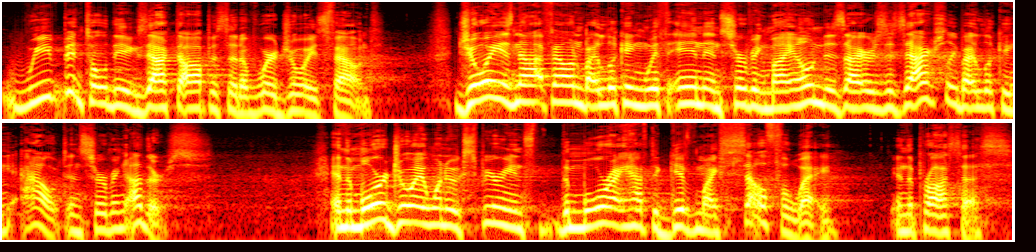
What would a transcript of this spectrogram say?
we've been told the exact opposite of where joy is found. Joy is not found by looking within and serving my own desires, it's actually by looking out and serving others. And the more joy I want to experience, the more I have to give myself away in the process.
